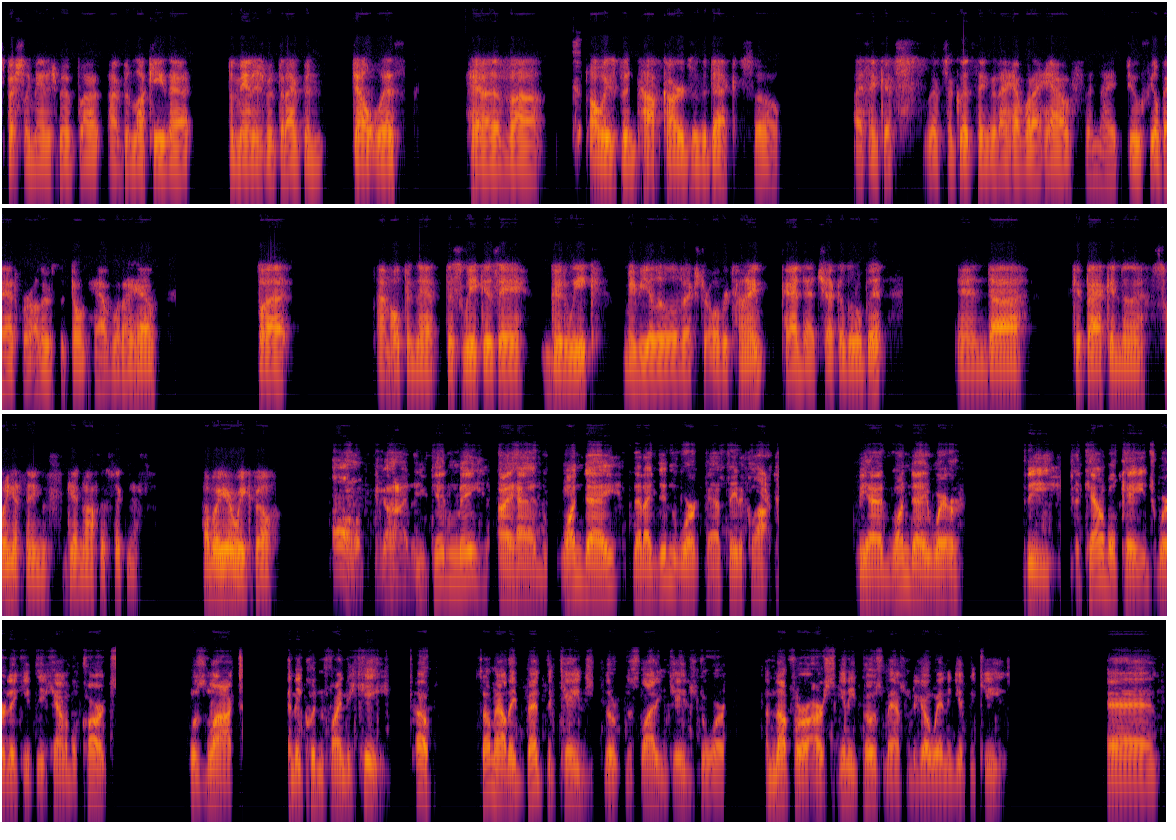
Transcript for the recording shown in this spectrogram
especially management. But I've been lucky that the management that I've been dealt with have uh, always been top cards in the deck. So I think it's it's a good thing that I have what I have, and I do feel bad for others that don't have what I have. But I'm hoping that this week is a good week, maybe a little of extra overtime, pad that check a little bit, and uh, get back into the swing of things, getting off the sickness. How about your week, Bill? Oh God, are you kidding me? I had one day that I didn't work past eight o'clock. We had one day where the accountable cage where they keep the accountable carts was locked and they couldn't find the key. So somehow they bent the cage, the, the sliding cage door enough for our skinny postmaster to go in and get the keys. And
